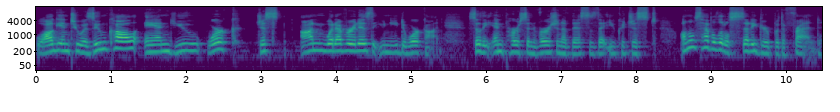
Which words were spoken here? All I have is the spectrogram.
log into a Zoom call and you work just on whatever it is that you need to work on. So, the in person version of this is that you could just almost have a little study group with a friend.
